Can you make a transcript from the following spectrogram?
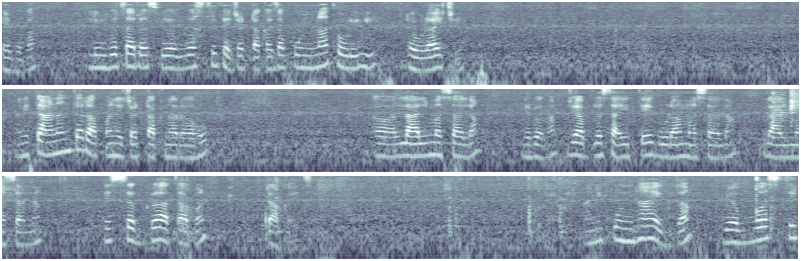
हे बघा लिंबूचा रस व्यवस्थित ह्याच्यात टाकायचा पुन्हा थोडी ही ढवळायची. आणि त्यानंतर आपण ह्याच्यात टाकणार आहोत लाल मसाला. हे बघा जे आपलं साहित्य आहे गुडा मसाला लाल मसाला हे सगळं आता आपण टाकायचं. आणि पुन्हा एकदा व्यवस्थित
